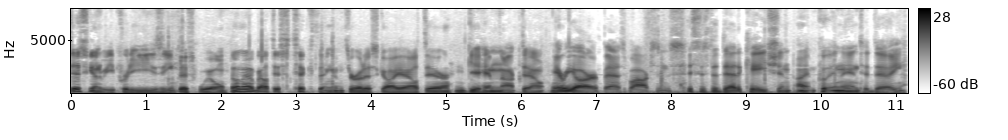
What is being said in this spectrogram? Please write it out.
This is gonna be pretty easy. This will. Don't know about this tick thing. I'm throw this guy out there and get him knocked out. Here we are, Bass Boxings. This is the dedication I am putting in today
